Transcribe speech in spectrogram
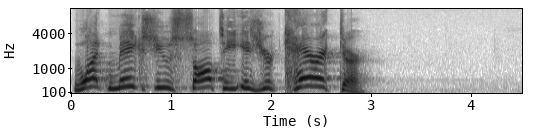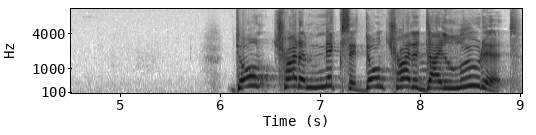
What makes you salty is your character. Don't try to mix it, don't try to dilute it.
